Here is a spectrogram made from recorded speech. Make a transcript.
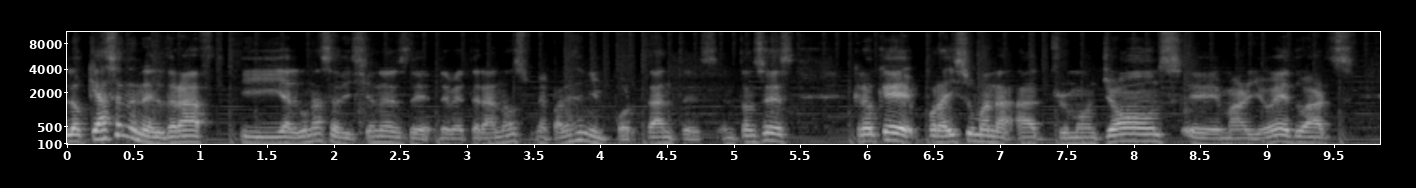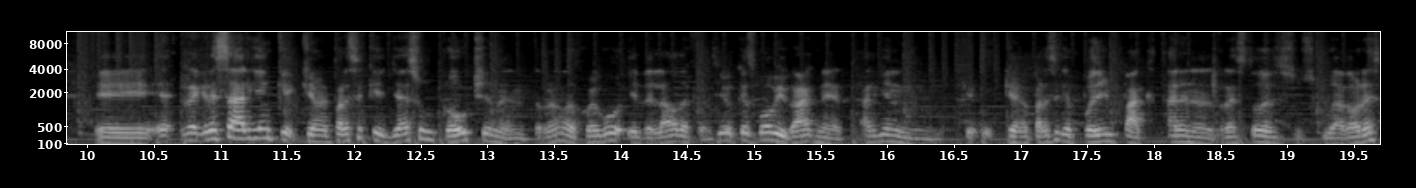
lo que hacen en el draft y algunas ediciones de, veteranos me parecen importantes. Entonces, creo que por ahí suman a, a Jones, eh, Mario Edwards, eh, eh, regresa alguien que, me parece que ya es un coach en el terreno de juego y del lado defensivo, que es Bobby Wagner, alguien que, me parece que puede impactar en el resto de sus jugadores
